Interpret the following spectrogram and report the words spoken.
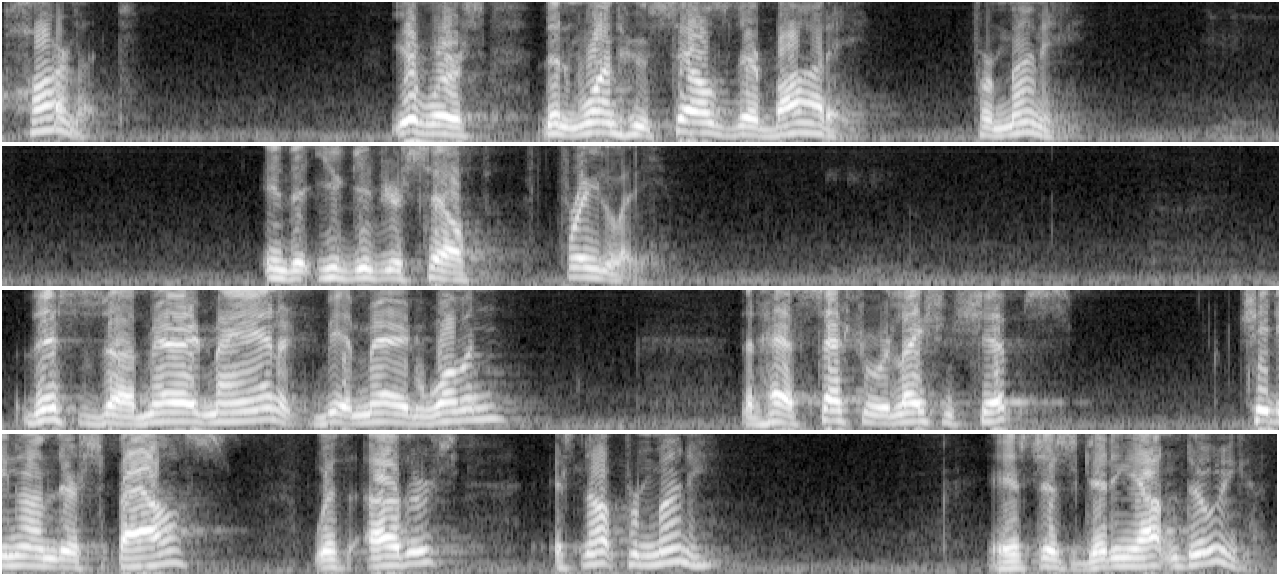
harlot. You're worse than one who sells their body for money, in that you give yourself freely. This is a married man, it could be a married woman that has sexual relationships, cheating on their spouse with others. It's not for money, it's just getting out and doing it.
